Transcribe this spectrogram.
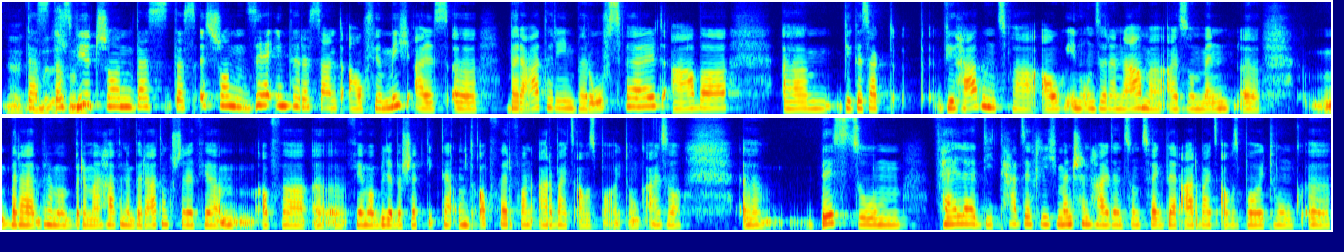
ja, das, das, das wird schon, das, das ist schon sehr interessant auch für mich als äh, Beraterin Berufsfeld, aber ähm, wie gesagt, wir haben zwar auch in unserer Name, also Men, äh, Bremerhavener Beratungsstelle für ähm, Opfer, äh, für mobile Beschäftigte und Opfer von Arbeitsausbeutung, also äh, bis zum Fälle, die tatsächlich Menschen halten zum Zweck der Arbeitsausbeutung äh,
